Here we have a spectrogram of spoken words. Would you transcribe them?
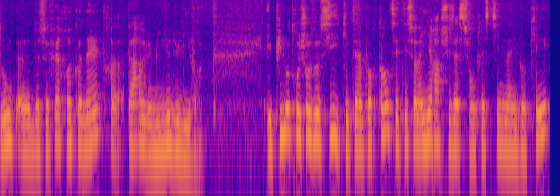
Donc, de se faire reconnaître par le milieu du livre. Et puis l'autre chose aussi qui était importante, c'était sur la hiérarchisation. Christine l'a évoqué.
